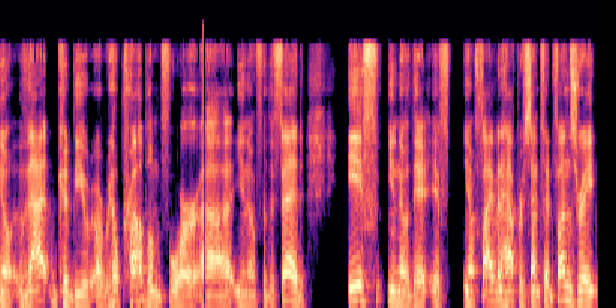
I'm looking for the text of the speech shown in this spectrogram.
you know, that could be a real problem for uh, you know for the Fed. If you know, the, if you know, five and a half percent Fed funds rate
